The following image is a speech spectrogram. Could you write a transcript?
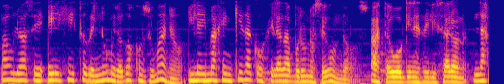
Paulo hace el gesto del número 2 con su mano, y la imagen queda congelada por unos segundos. Hasta hubo quienes deslizaron las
